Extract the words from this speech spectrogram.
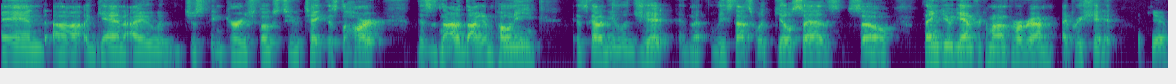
And uh, again, I would just encourage folks to take this to heart. This is not a dog and pony. It's got to be legit, and at least that's what Gil says. So, thank you again for coming on the program. I appreciate it. Thank you.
